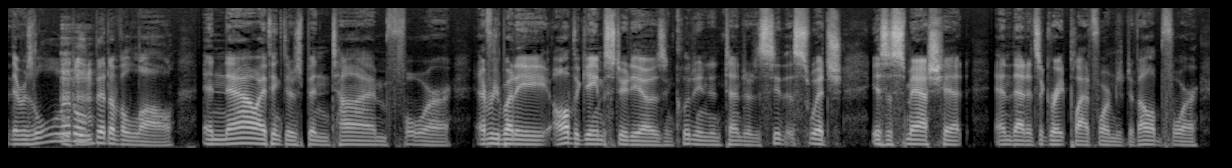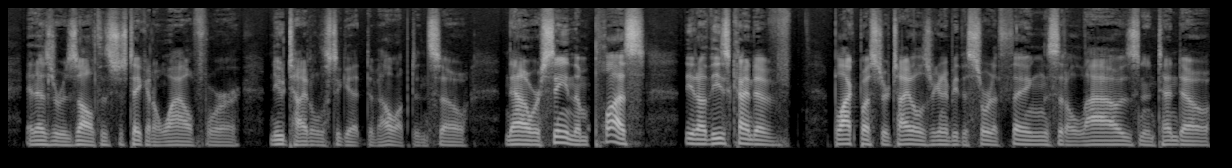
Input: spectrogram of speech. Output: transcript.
There was a little Mhm. bit of a lull, and now I think there's been time for everybody, all the game studios, including Nintendo, to see that Switch is a smash hit and that it's a great platform to develop for. And as a result, it's just taken a while for new titles to get developed. And so now we're seeing them. Plus, you know, these kind of blockbuster titles are going to be the sort of things that allows Nintendo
